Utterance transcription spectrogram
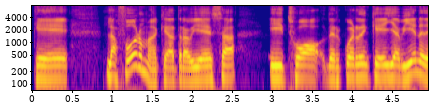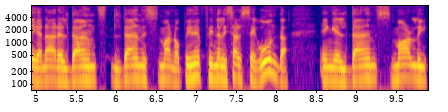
que la forma que atraviesa y recuerden que ella viene de ganar el Dance, el Dance, bueno, finalizar segunda en el Dance Marley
